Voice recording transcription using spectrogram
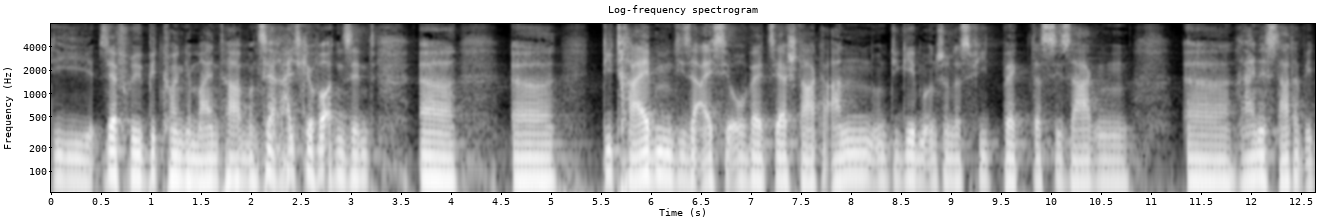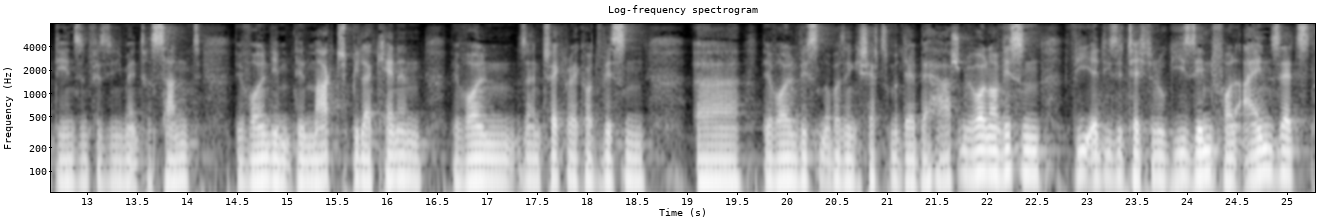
die sehr früh Bitcoin gemeint haben und sehr reich geworden sind. Äh, äh, die treiben diese ICO-Welt sehr stark an und die geben uns schon das Feedback, dass sie sagen, äh, reine Startup-Ideen sind für sie nicht mehr interessant. Wir wollen die, den Marktspieler kennen, wir wollen seinen Track Record wissen, wir wollen wissen, ob er sein Geschäftsmodell beherrscht und wir wollen auch wissen, wie er diese Technologie sinnvoll einsetzt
